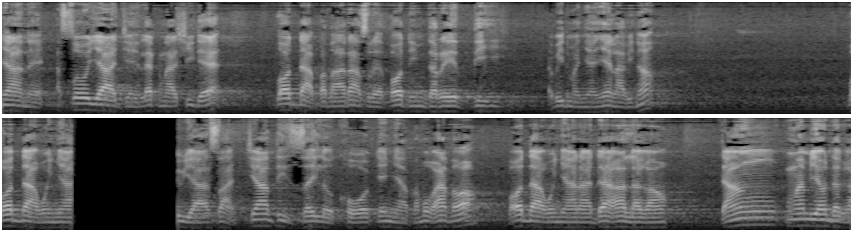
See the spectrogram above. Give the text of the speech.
မျှနဲ့အစိုးရခြင်းလက္ခဏာရှိတဲ့ သောတာပတာရဆိုတဲ့သောတိန်တရေတိအဘိဓမ္မာညာညံ့လာပြီနော်သောတာဝိညာဉ်ယာစကြာတိစိတ်လို့ခေါ်ပညာသမုတ်အပ်သောသောတာဝိညာဏဓာတ်အ၎င်းတံမှန်ပြောတက္က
